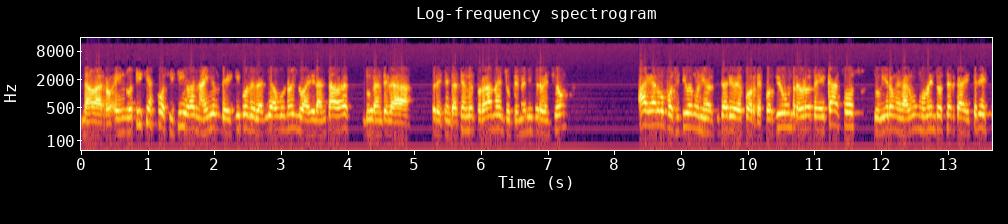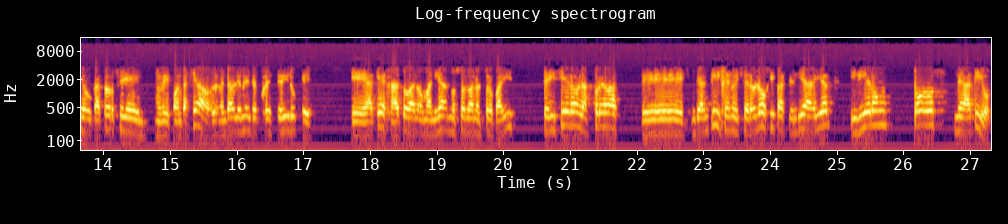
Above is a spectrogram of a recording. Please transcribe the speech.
Navarro. En noticias positivas, Nair, de equipos de la Liga 1, y lo adelantabas durante la presentación del programa en tu primera intervención, hay algo positivo en Universitario de Deportes, porque hubo un rebrote de casos, tuvieron en algún momento cerca de 13 o 14 eh, contagiados, lamentablemente por este virus que, que aqueja a toda la humanidad, no solo a nuestro país. Se hicieron las pruebas de, de antígeno y serológicas el día de ayer y dieron todos negativos.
